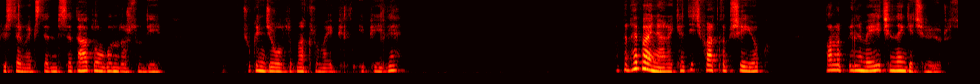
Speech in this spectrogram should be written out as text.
göstermek istedim size daha dolgun dursun diye. Çok ince oldu makrome ip, ipiyle. Bakın hep aynı hareket. Hiç farklı bir şey yok. Alıp ilmeği içinden geçiriyoruz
